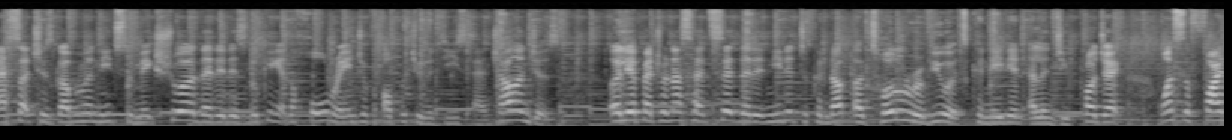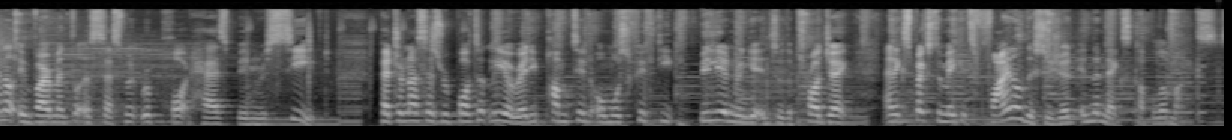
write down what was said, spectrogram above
As such, his government needs to make sure that it is looking at the whole range of opportunities and challenges. Earlier, Petronas had said that it needed to conduct a total review of its Canadian LNG project once the final environmental assessment report has been received. Petronas has reportedly already pumped in almost 50 billion ringgit into the project and expects to make its final decision in the next couple of months.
